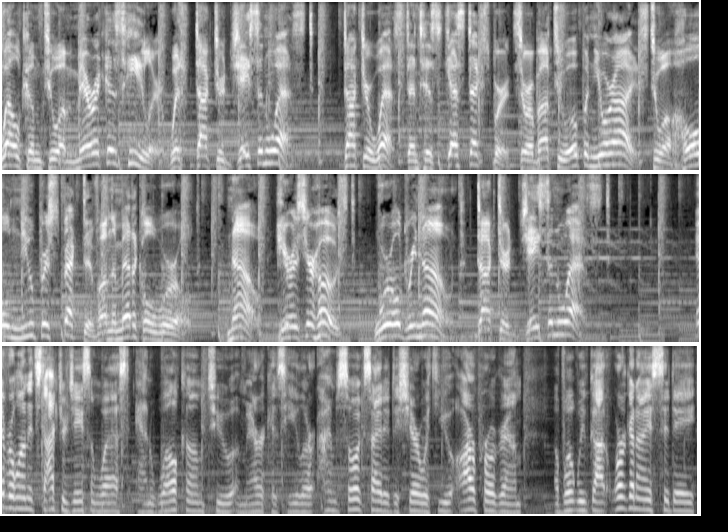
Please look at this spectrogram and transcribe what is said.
Welcome to America's Healer with Dr. Jason West. Dr. West and his guest experts are about to open your eyes to a whole new perspective on the medical world. Now, here is your host, world renowned Dr. Jason West. Hey everyone, it's Dr. Jason West, and welcome to America's Healer. I'm so excited to share with you our program of what we've got organized today.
